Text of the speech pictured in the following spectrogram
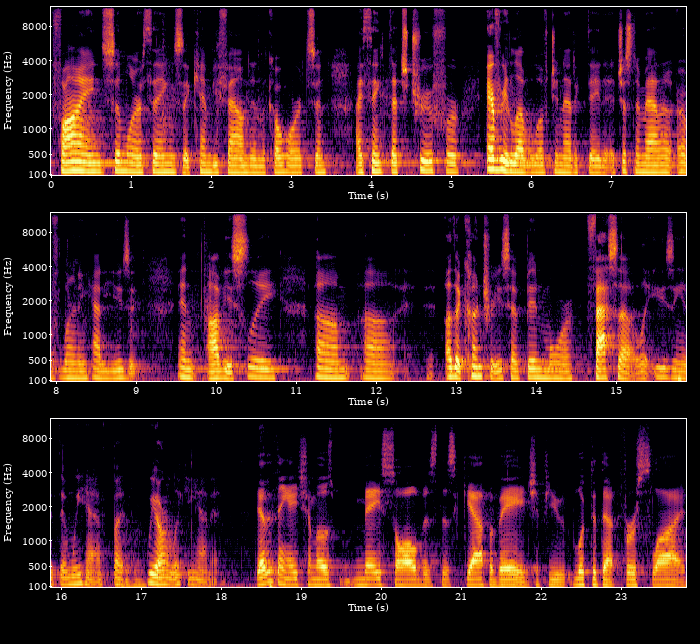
find similar things that can be found in the cohorts. And I think that's true for every level of genetic data. It's just a matter of learning how to use it. And obviously, um, uh, other countries have been more facile at using it than we have, but we are looking at it. The other thing HMOs may solve is this gap of age. If you looked at that first slide,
